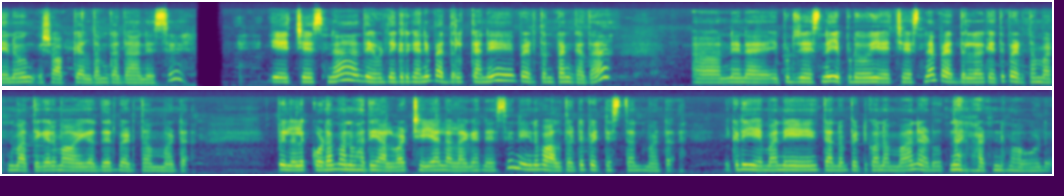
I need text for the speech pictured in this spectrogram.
నేను షాప్కి వెళ్దాం కదా అనేసి ఏది చేసినా దేవుడి దగ్గర కానీ పెద్దలకు కానీ పెడుతుంటాం కదా. నేను ఇప్పుడు చేసినా ఎప్పుడు ఏది చేసినా పెద్దలకి అయితే పెడతాం అన్నమాట. మా అత్తగారు మావయ్య గారి దగ్గర పెడతాం అన్నమాట. పిల్లలకు కూడా మనం అది అలవాటు చేయాలి అలాగనేసి నేను వాళ్ళతోటే పెట్టిస్తాను అనమాట ఇక్కడ ఏమని దండం పెట్టుకోనమ్మా అని అడుగుతున్నాడు అనమాట మా వాడు.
